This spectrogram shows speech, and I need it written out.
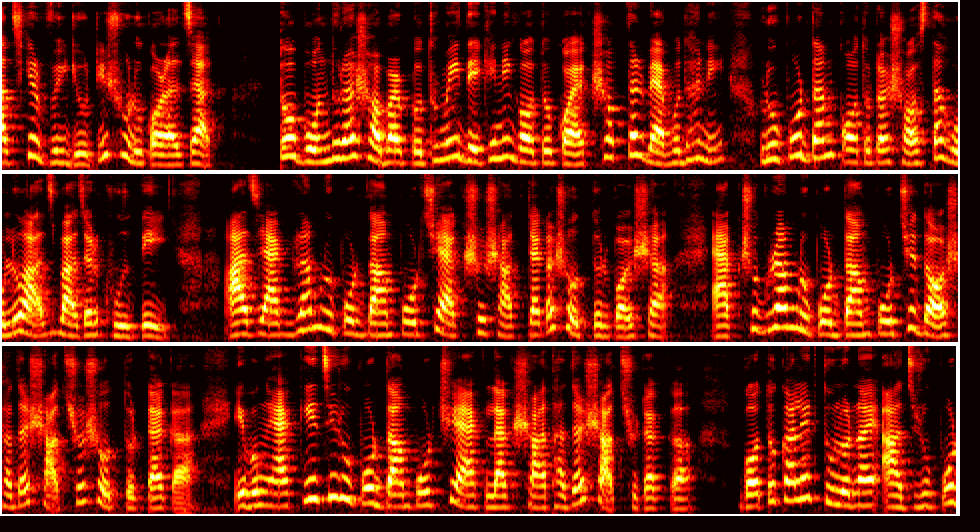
আজকের ভিডিওটি শুরু করা যাক। তো বন্ধুরা, সবার প্রথমেই দেখেনি গত কয়েক সপ্তাহের ব্যবধানে রুপোর দাম কতটা সস্তা হলো আজ বাজার খুলতেই। আজ এক গ্রাম রুপোর দাম পড়ছে একশো সাত টাকা সত্তর পয়সা। একশো গ্রাম রুপোর দাম পড়ছে দশ হাজার সাতশো সত্তর টাকা এবং এক কেজির উপর দাম পড়ছে এক লাখ সাত হাজার সাতশো টাকা। গতকালের তুলনায় আজ রুপোর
